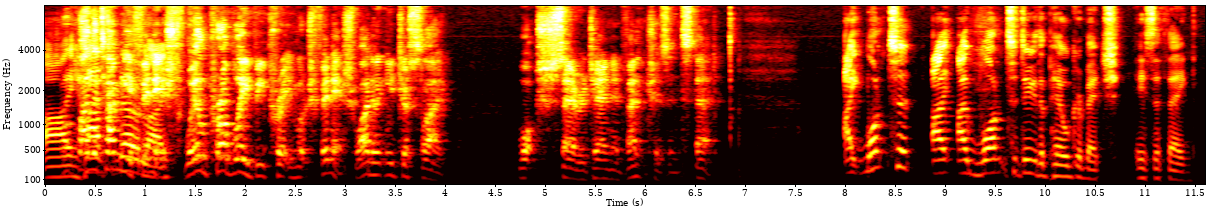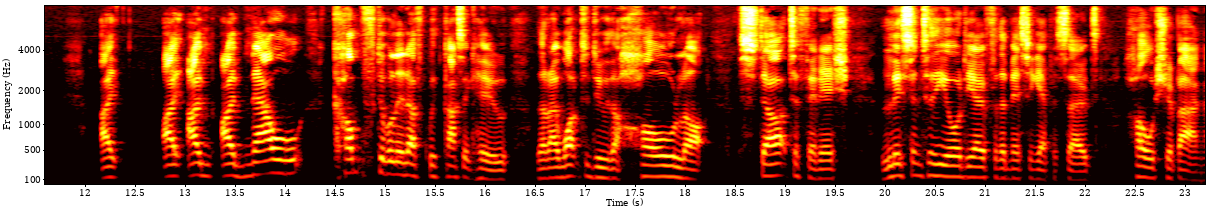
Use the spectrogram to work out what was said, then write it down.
I By the time no you finish, life. we'll probably be pretty much finished. Why don't you just like watch Sarah Jane Adventures instead? I want to. I, I want to do the pilgrimage. Is the thing. I I I'm I'm now comfortable enough with classic Who that I want to do the whole lot, start to finish. Listen to the audio for the missing episodes, whole shebang.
